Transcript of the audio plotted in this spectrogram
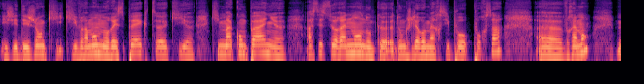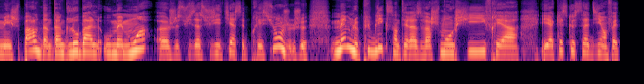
et j'ai des gens qui, qui, vraiment me respectent, euh, qui, euh, qui m'accompagnent assez sereinement. Donc, donc je les remercie pour, pour ça, euh, vraiment. Mais je parle d'un global où même moi, je suis assujettie à cette pression. Je, je même le public s'intéresse vachement aux chiffres et à, et à qu'est-ce que ça dit en fait.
